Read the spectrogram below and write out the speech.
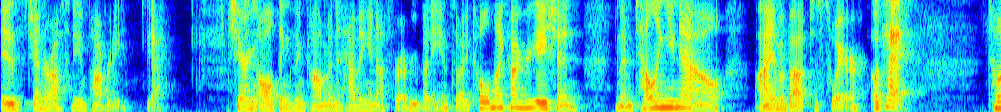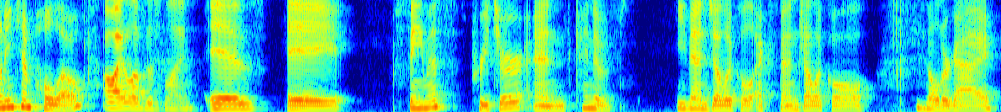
is generosity and poverty. Yeah. sharing all things in common and having enough for everybody. And so I told my congregation, and I'm telling you now, I am about to swear. Okay. Tony Campolo Oh, I love this line. is a famous preacher and kind of evangelical, evangelical. He's an older guy.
